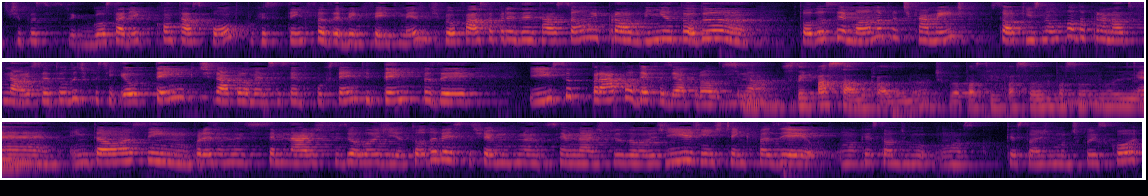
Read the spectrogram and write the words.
tipo, você gostaria que contasse ponto, porque você tem que fazer bem feito mesmo. Tipo, eu faço apresentação e provinha toda, toda semana praticamente, só que isso não conta pra nota final. Isso é tudo, tipo assim, eu tenho que tirar pelo menos 60% e tenho que fazer isso pra poder fazer a prova final. Você tem que passar, no caso, né? Tipo, vai tem passando, passando e aí... É, então assim, por exemplo, nesse seminário de fisiologia, toda vez que eu chego no seminário de fisiologia, a gente tem que fazer uma questão de umas questões de múltipla escolha.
